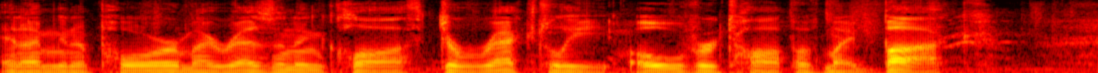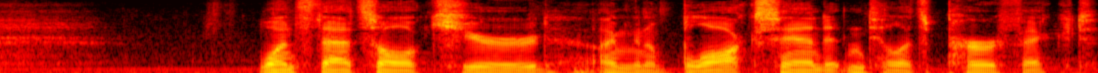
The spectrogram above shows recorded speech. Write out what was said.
and I'm going to pour my resin and cloth directly over top of my buck. Once that's all cured, I'm going to block sand it until it's perfect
